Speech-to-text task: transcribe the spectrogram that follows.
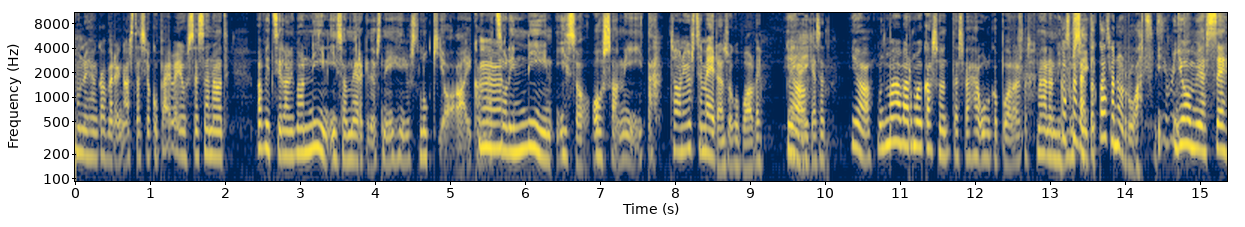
mun yhden kaverin kanssa tässä joku päivä just se sanoi, että Avitsilla oli vaan niin iso merkitys niihin just lukioaikana, mm. että se oli niin iso osa niitä. Se on just se meidän sukupolvi, meidän Joo. ikäiset. Joo, mutta mä oon varmaan kasvanut tässä vähän ulkopuolella, koska mä en ole niin Koska musiik... sä et ole kasvanut Ruotsissa. Joo, myös se,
